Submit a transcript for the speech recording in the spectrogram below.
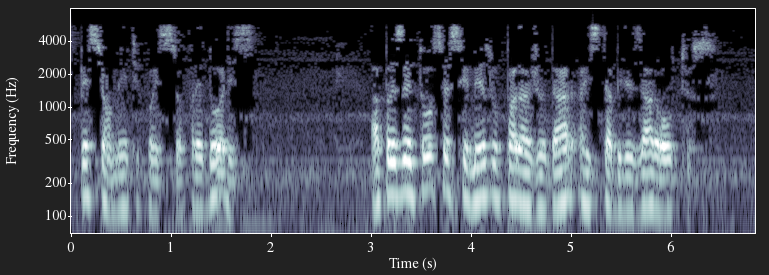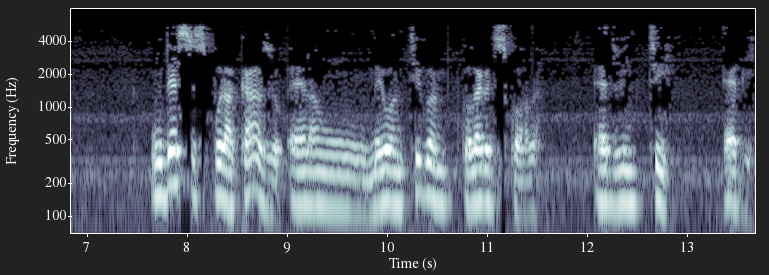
especialmente com esses sofredores, apresentou-se a si mesmo para ajudar a estabilizar outros. Um desses, por acaso, era um meu antigo colega de escola, Edwin T. Abbey.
